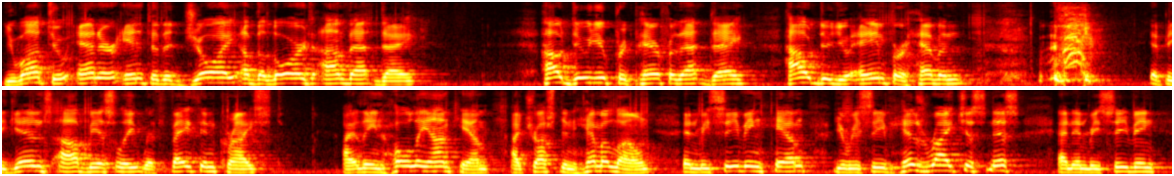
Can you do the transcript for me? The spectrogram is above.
You want to enter into the joy of the Lord on that day. How do you prepare for that day? How do you aim for heaven? it begins obviously with faith in Christ. I lean wholly on Him. I trust in Him alone. In receiving Him, you receive His righteousness, and in receiving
